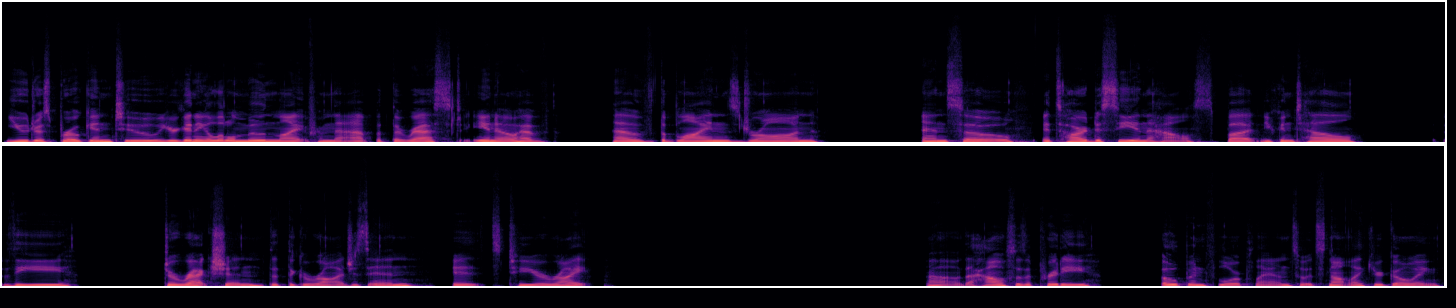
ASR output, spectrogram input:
you just broke into, you're getting a little moonlight from that, but the rest, you know, have have the blinds drawn, and so it's hard to see in the house. But you can tell the direction that the garage is in it's to your right. Uh, the house is a pretty open floor plan, so it's not like you're going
